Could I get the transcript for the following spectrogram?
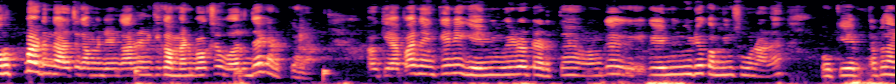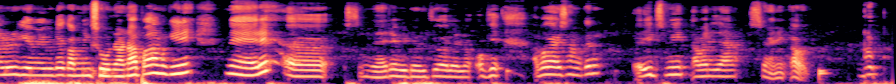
ഉറപ്പായിട്ടും താഴത്ത് കമന്റ് ചെയ്യണം. കാരണം എനിക്ക് കമന്റ് ബോക്സ് വെറുതെ കിടക്കുകയാണ്. ഓക്കെ അപ്പോൾ നിങ്ങൾക്ക് ഇനി ഗെയിമിംഗ് വീഡിയോ ഇട്ട് അടുത്ത് നമുക്ക് ഗെയിമിംഗ് വീഡിയോ കമ്മിങ് സൂണാണ് ഓക്കെ അപ്പോൾ നല്ലൊരു ഗെയിമിംഗ് വീഡിയോ കമ്മിങ് സൂണാണ് അപ്പോൾ നമുക്കിനി നേരെ നേരെ വീഡിയോയ്ക്ക് പോലല്ലോ ഓക്കെ അപ്പോൾ കഴിച്ച് നമുക്ക് ഇറ്റ്സ് മീ അവൻ ഞാൻ സൈനിങ് ഔട്ട്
